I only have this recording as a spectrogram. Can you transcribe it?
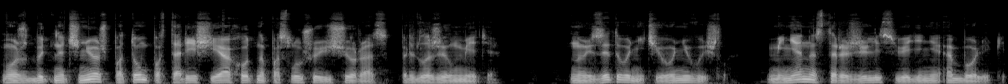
«Может быть, начнешь, потом повторишь, я охотно послушаю еще раз», – предложил Метя. Но из этого ничего не вышло. Меня насторожили сведения о Болике.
